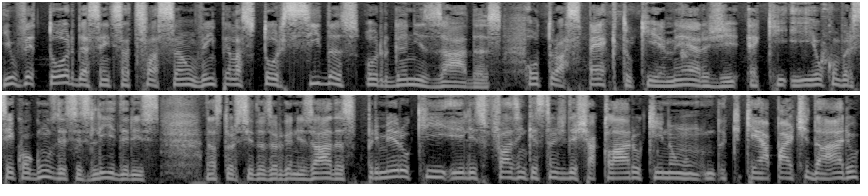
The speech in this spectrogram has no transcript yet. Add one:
E o vetor dessa insatisfação vem pelas torcidas organizadas. Outro aspecto que emerge é que, e eu conversei com alguns desses líderes das torcidas organizadas, primeiro que eles fazem questão de deixar claro que não que é apartidário,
